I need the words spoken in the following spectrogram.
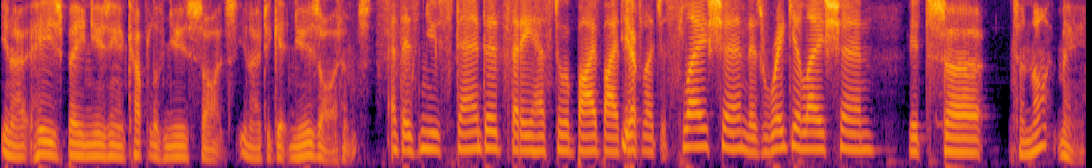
you know he's been using a couple of news sites you know to get news items And there's new standards that he has to abide by. There's Yep. legislation, there's regulation. it's uh it's a nightmare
